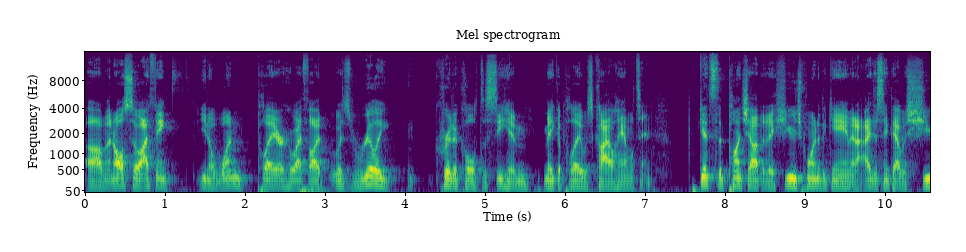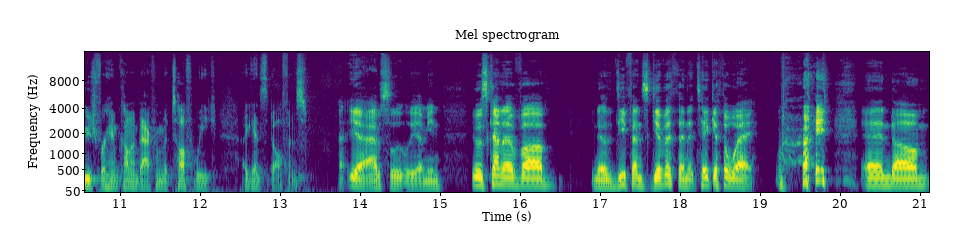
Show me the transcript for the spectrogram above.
Um, and also, I think, you know, one player who I thought was really critical to see him make a play was Kyle Hamilton gets the punch out at a huge point of the game, and I just think that was huge for him coming back from a tough week against the Dolphins. Yeah, absolutely. I mean, it was kind of uh, you know the defense giveth and it taketh away, right? And um,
